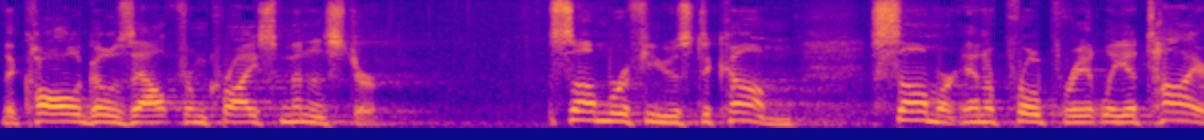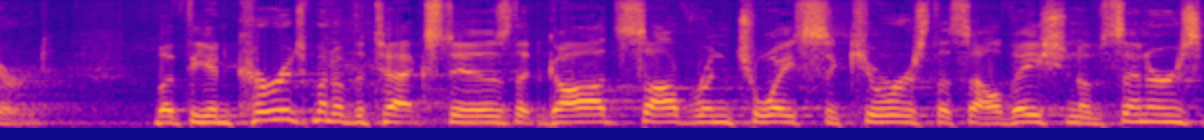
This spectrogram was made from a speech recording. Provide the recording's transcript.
The call goes out from Christ's minister. Some refuse to come, some are inappropriately attired. But the encouragement of the text is that God's sovereign choice secures the salvation of sinners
